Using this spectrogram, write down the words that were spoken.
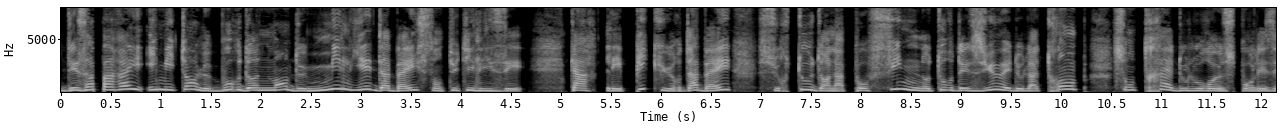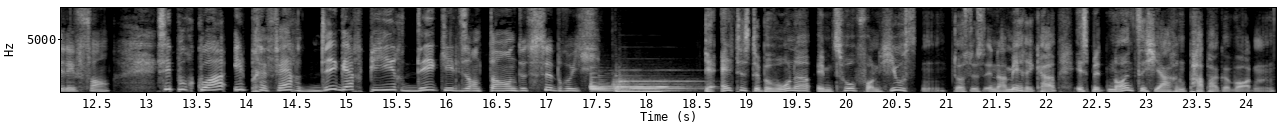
des appareils imitant le bourdonnement de milliers d'abeilles sont utilisés. Car les piqûres d'abeilles, surtout dans la peau fine autour des yeux et de la trompe sont très douloureuses pour les éléphants. C'est pourquoi ils préfèrent dégarpir dès qu'ils entendent ce bruit. Der älteste Bewohner im Zoo von Houston, das ist in Amerika, ist mit 90 Jahren Papa geworden.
